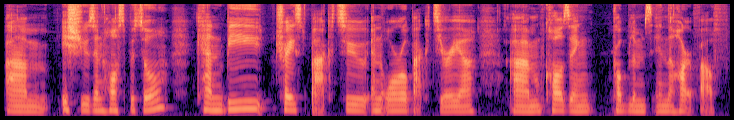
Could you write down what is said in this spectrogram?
um, issues in hospital can be traced back to an oral bacteria um, causing problems in the heart valve.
